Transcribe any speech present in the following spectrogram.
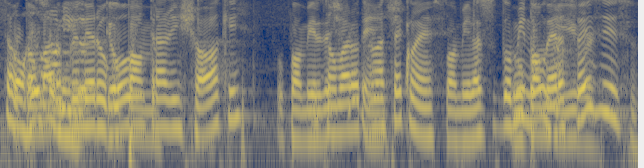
Então, tomaram o primeiro porque o gol, Palme- entraram em choque O Palmeiras e é tomaram outro na diferente. O sequência. Palmeiras O dominou Palmeiras River. fez isso.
